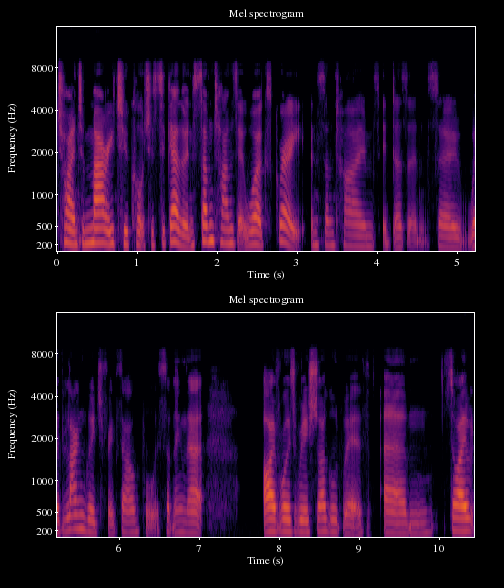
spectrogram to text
trying to marry two cultures together and sometimes it works great and sometimes it doesn't so with language for example is something that I've always really struggled with. Um, so I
